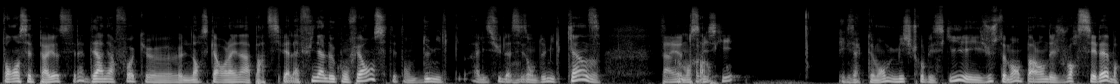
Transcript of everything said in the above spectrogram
Pendant cette période, c'est la dernière fois que le North Carolina a participé à la finale de conférence. C'était en 2000, à l'issue de la Mhm. saison 2015. Ça Période commence à- Trubisky. Exactement, Mitch Trubisky. Et justement, en parlant des joueurs célèbres,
